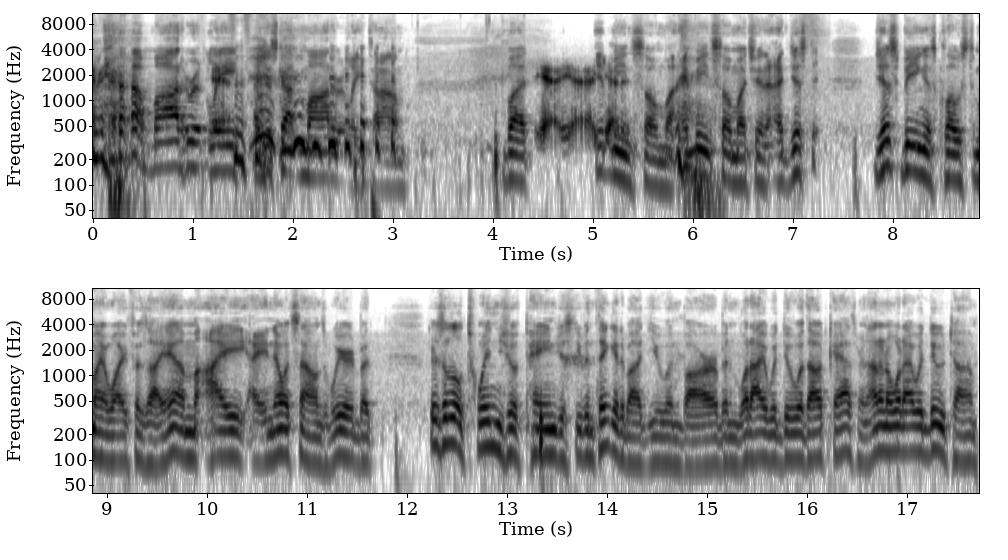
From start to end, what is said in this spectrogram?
moderately. I just got moderately, Tom. But yeah, yeah, it means so much. It means so much, and I just, just being as close to my wife as I am, I I know it sounds weird, but there's a little twinge of pain just even thinking about you and Barb and what I would do without Catherine. I don't know what I would do, Tom.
